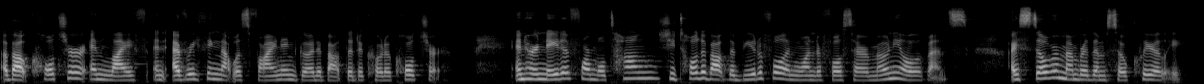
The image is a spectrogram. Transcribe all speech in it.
about culture and life and everything that was fine and good about the Dakota culture. In her native formal tongue, she told about the beautiful and wonderful ceremonial events. I still remember them so clearly.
